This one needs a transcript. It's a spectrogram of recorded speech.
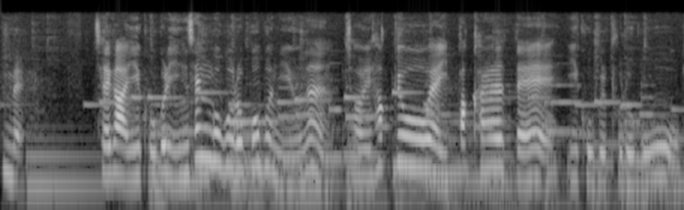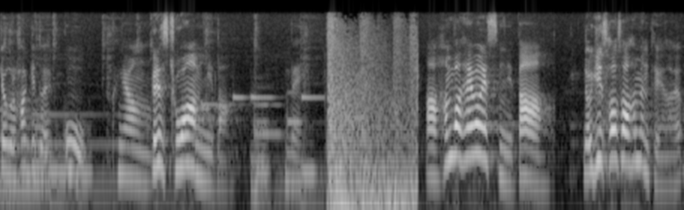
네. 제가 이 곡을 인생곡으로 뽑은 이유는 저희 학교에 입학할 때 이 곡을 부르고 합격을 하기도 했고 그냥 그래서 좋아합니다. 네. 아, 한번 해보겠습니다. 여기 서서 하면 되나요?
